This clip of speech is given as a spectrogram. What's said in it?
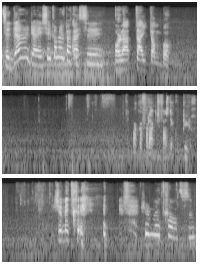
C'est dingue, hein, il s'est quand même pas Allez. passé. Ola Tai Tombo. Il va falloir que tu fasses des coupures. Je mettrai... Je mettrai en dessous.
